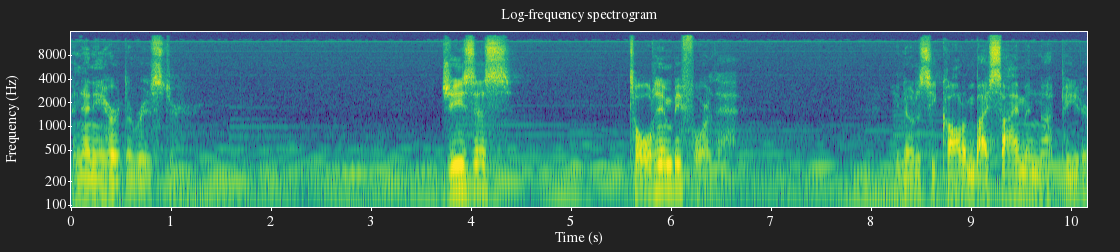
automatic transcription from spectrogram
And then he heard the rooster. Jesus told him before that. Notice he called him by Simon, not Peter?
